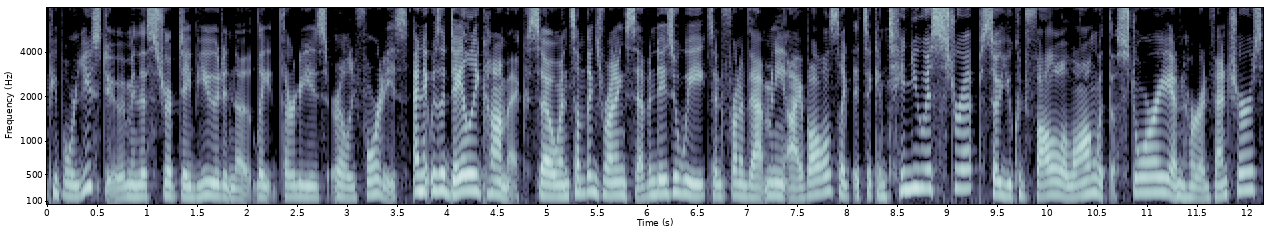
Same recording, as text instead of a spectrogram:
people were used to. I mean, this strip debuted in the late 30s, early 40s, and it was a daily comic. So when something's running seven days a week in front of that many eyeballs, like it's a continuous strip, so you could follow along with the story and her adventures.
